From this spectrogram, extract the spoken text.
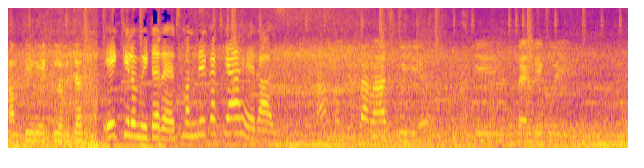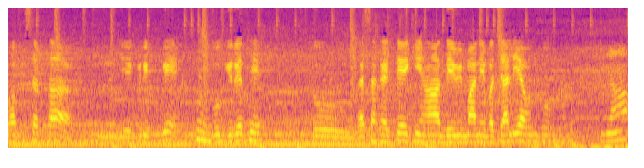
समथिंग एक किलोमीटर। एक किलोमीटर है। मंदिर का क्या है राज? हाँ मंदिर का राज वही है कि पहले कोई ऑफिसर था ये ग्रिफ के वो गिरे थे। तो ऐसा कहते हैं कि हाँ देवी माँ ने बचा लिया उनको। यहाँ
